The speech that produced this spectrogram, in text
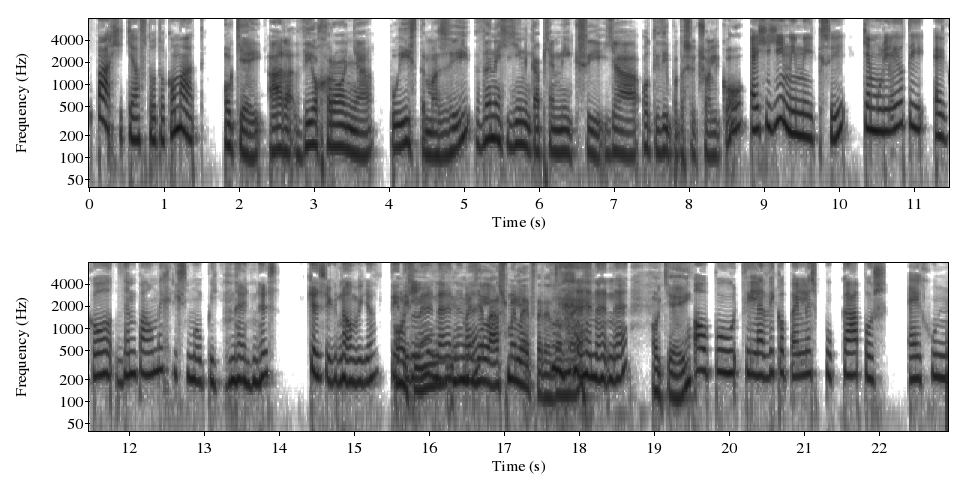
υπάρχει και αυτό το κομμάτι. OK, okay, άρα δύο χρόνια που είστε μαζί δεν έχει γίνει κάποια νύξη για οτιδήποτε σεξουαλικό; Έχει γίνει νύξη και μου λέει ότι εγώ δεν πάω με χρησιμοποιημένες. Και συγγνώμη για τι Όχι, τη λένε. Ναι, ναι, να ναι. γελάσουμε ελεύθερα εδώ, ναι. ναι, ναι, ναι. Okay. Όπου δηλαδή κοπέλες που κάπως έχουν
